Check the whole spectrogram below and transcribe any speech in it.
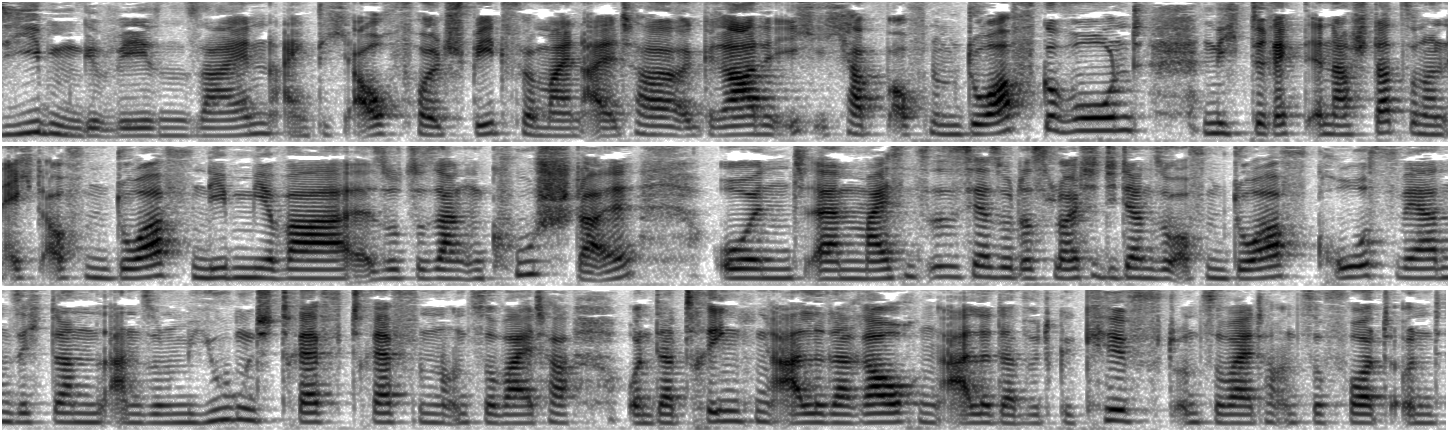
2007 gewesen sein. Eigentlich auch voll spät für mein Alter. Gerade ich. Ich habe auf einem Dorf gewohnt. Nicht direkt in der Stadt, sondern echt auf einem Dorf. Neben mir war sozusagen ein Kuhstall. Und ähm, meistens ist es ja so, dass Leute, die dann so auf dem Dorf groß werden, sich dann an so einem Jugendtreff treffen und so weiter. Und da trinken alle, da rauchen alle, da wird gekifft und so weiter und so fort. Und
